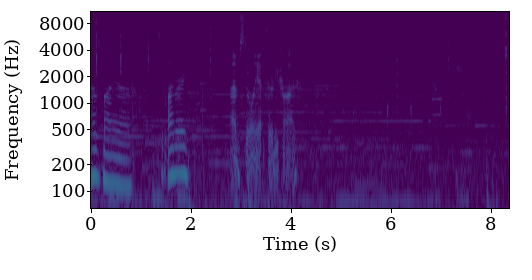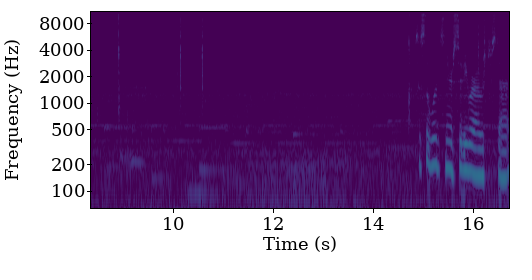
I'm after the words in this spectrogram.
How's my, uh, is it library? I'm still only at 35. Is this the woods near city where I was just at?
